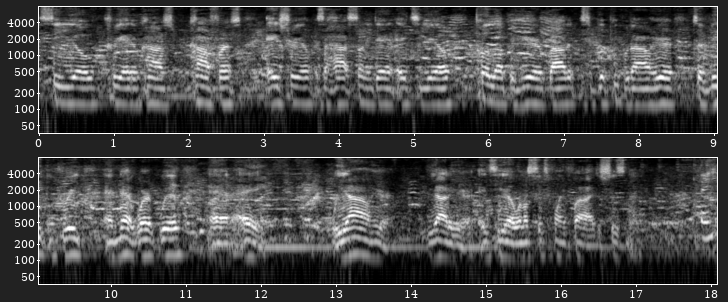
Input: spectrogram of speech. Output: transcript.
CEO Creative Con- Conference, Atrium. It's a hot sunny day in ATL. Pull up and hear about it. Some good people down here to meet and greet and network with. And hey, we out here. We out of here. ATL 106.5, the name. Thank you.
